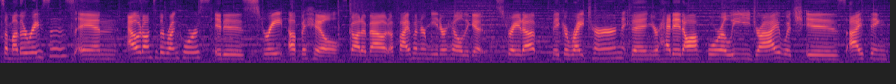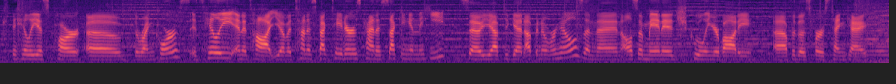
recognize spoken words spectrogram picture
some other races, and out onto the run course, it is straight up a hill. It's got about a 500 meter hill to get straight up, make a right turn, then you're headed off for Ali'i Drive, which is, I think, the hilliest part of the run course. It's hilly and it's hot. You have a ton of spectators kind of sucking in the heat. So you have to get up and over hills and then also manage cooling your body uh, for those first 10K.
